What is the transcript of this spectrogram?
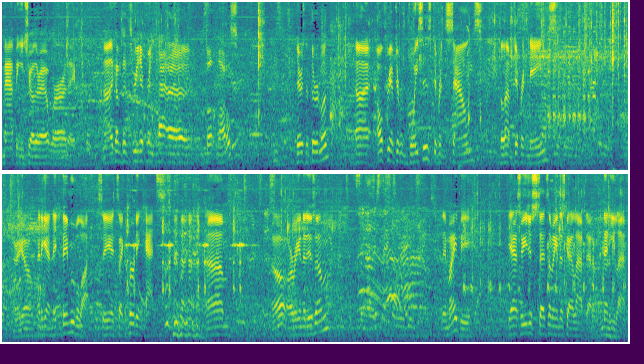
mapping each other out. Where are they? Uh, it comes in three different uh, models. There's the third one. Uh, all three have different voices, different sounds. They'll have different names. There you go. And again, they, they move a lot. See, it's like herding cats. um, oh, are we gonna do something? They might be. Yeah, so he just said something and this guy laughed at him, and then he laughed.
